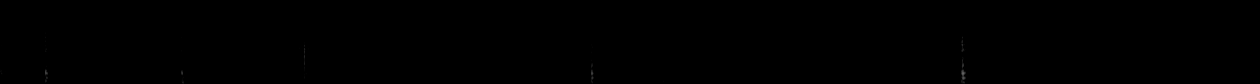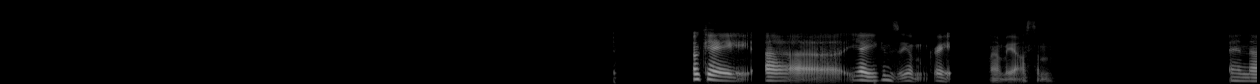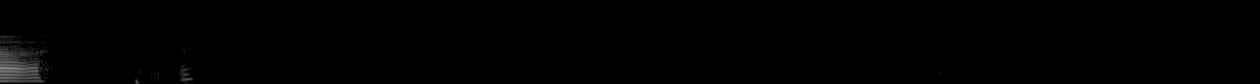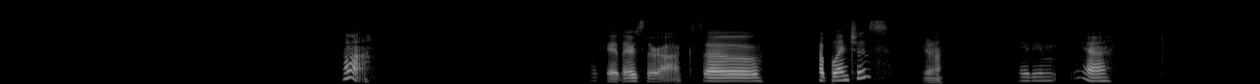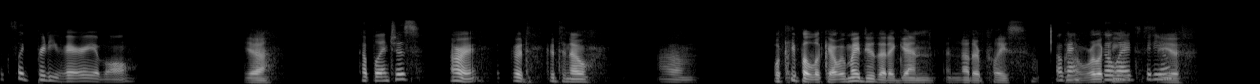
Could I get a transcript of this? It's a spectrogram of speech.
Okay, uh, yeah, you can zoom. Great. That'd be awesome. And, uh, let's see here. Huh. Okay, there's the rock. So, a couple inches? Yeah. Maybe, yeah. Looks like pretty variable. Yeah. Couple inches? All right, good, good to know. Um, we'll keep a lookout. We may do that again in another place. Okay, Uh, we're looking ahead, to video. see if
